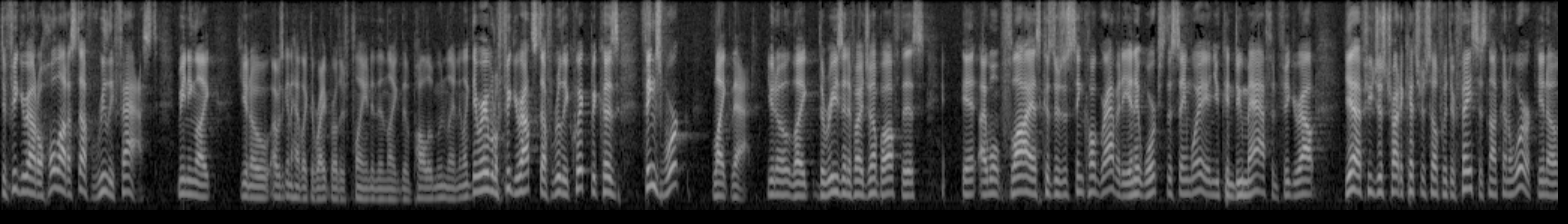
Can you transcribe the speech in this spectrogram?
to figure out a whole lot of stuff really fast. Meaning, like, you know, I was going to have like the Wright brothers plane and then like the Apollo moon landing. Like, they were able to figure out stuff really quick because things work like that. You know, like the reason if I jump off this, it, I won't fly is because there's this thing called gravity and it works the same way. And you can do math and figure out yeah, if you just try to catch yourself with your face, it's not going to work, you know.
